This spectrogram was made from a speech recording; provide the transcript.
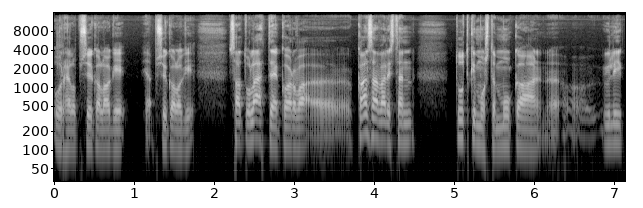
urheilupsykologi ja psykologi Satu Lähteenkorva. Kansainvälisten tutkimusten mukaan yli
